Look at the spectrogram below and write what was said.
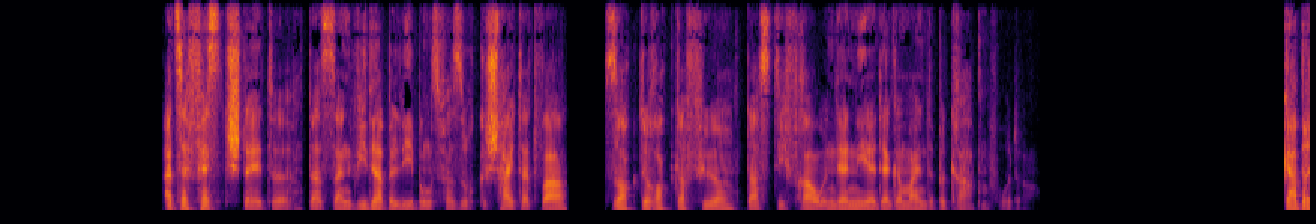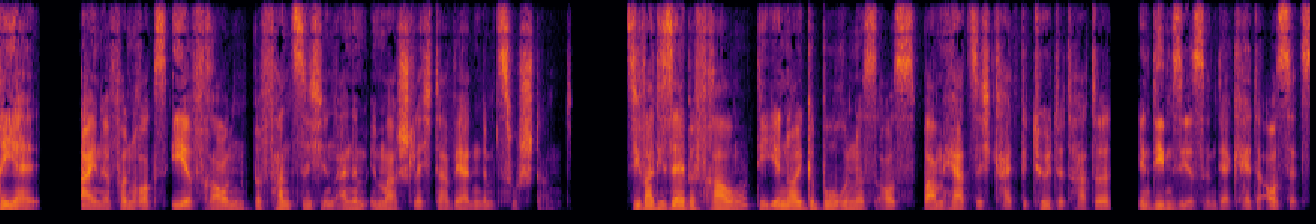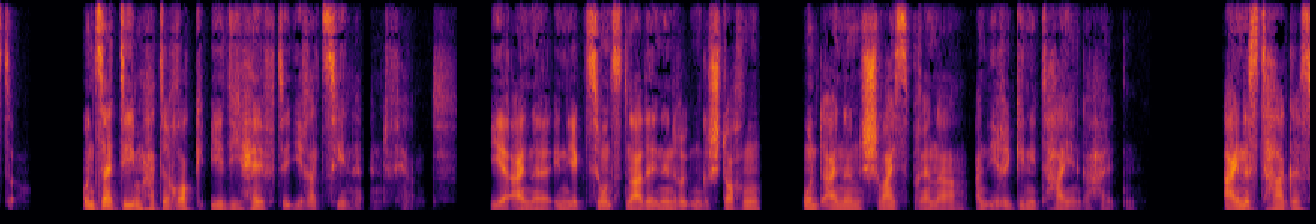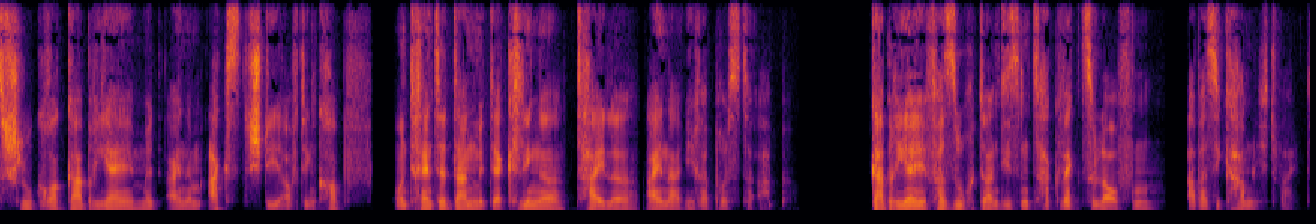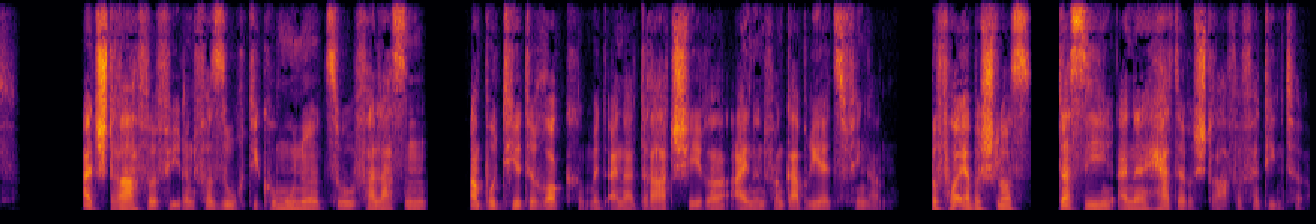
Als er feststellte, dass sein Wiederbelebungsversuch gescheitert war, sorgte Rock dafür, dass die Frau in der Nähe der Gemeinde begraben wurde. Gabrielle, eine von Rocks Ehefrauen, befand sich in einem immer schlechter werdenden Zustand. Sie war dieselbe Frau, die ihr Neugeborenes aus Barmherzigkeit getötet hatte, indem sie es in der Kälte aussetzte. Und seitdem hatte Rock ihr die Hälfte ihrer Zähne entfernt, ihr eine Injektionsnadel in den Rücken gestochen und einen Schweißbrenner an ihre Genitalien gehalten. Eines Tages schlug Rock Gabriel mit einem Axtstiel auf den Kopf und trennte dann mit der Klinge Teile einer ihrer Brüste ab. Gabrielle versuchte an diesem Tag wegzulaufen, aber sie kam nicht weit. Als Strafe für ihren Versuch, die Kommune zu verlassen, amputierte Rock mit einer Drahtschere einen von Gabriels Fingern, bevor er beschloss, dass sie eine härtere Strafe verdiente.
